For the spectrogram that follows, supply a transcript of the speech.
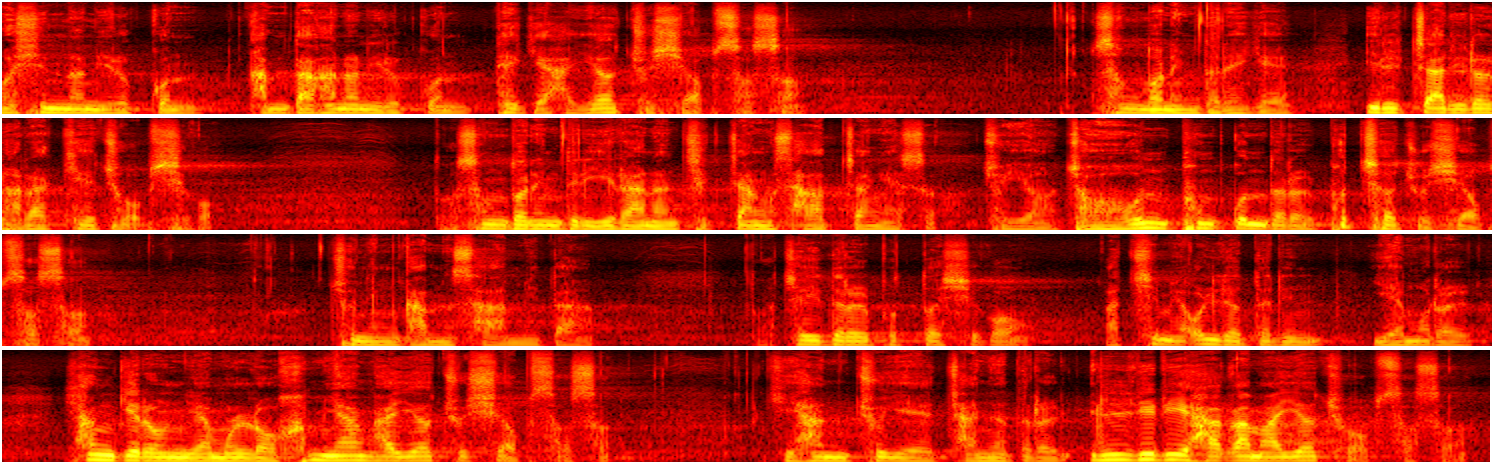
멋있는 일꾼, 감당하는 일꾼 되게 하여 주시옵소서. 성도님들에게 일자리를 허락해 주옵시고 또 성도님들이 일하는 직장 사업장에서 주여 좋은 품꾼들을 붙여 주시옵소서. 주님 감사합니다. 또 저희들을 붙드시고 아침에 올려드린 예물을 향기로운 예물로 흠양하여 주시옵소서. 귀한 주의 자녀들을 일일이 하감하여 주옵소서.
